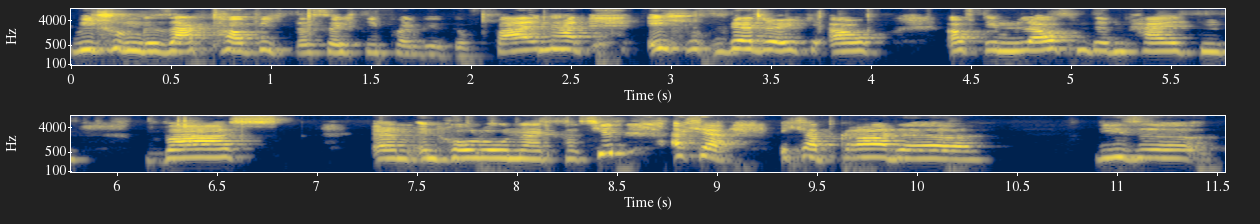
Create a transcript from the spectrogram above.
Wie schon gesagt, hoffe ich, dass euch die Folge gefallen hat. Ich werde euch auch auf dem Laufenden halten, was ähm, in Hollow Knight passiert. Ach ja, ich habe gerade diese.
